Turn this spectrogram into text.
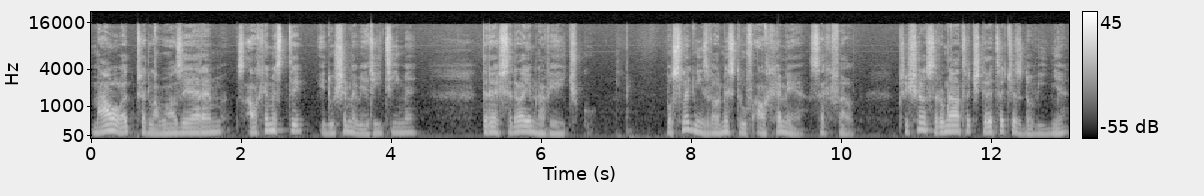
málo let před Lavoisierem, s alchemisty i dušemi věřícími, které sedali jim na vějíčku. Poslední z velmistrů v alchemie, Sechfeld, přišel 1746 do Vídně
